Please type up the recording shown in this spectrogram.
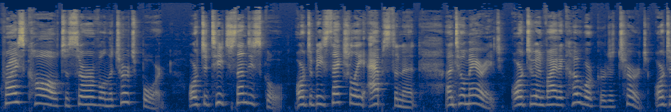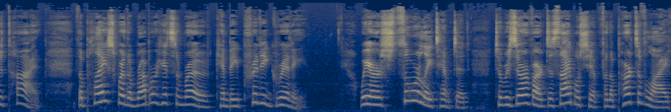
Christ's call to serve on the church board, or to teach Sunday school, or to be sexually abstinent until marriage, or to invite a coworker to church, or to tithe. The place where the rubber hits the road can be pretty gritty. We are sorely tempted to reserve our discipleship for the parts of life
